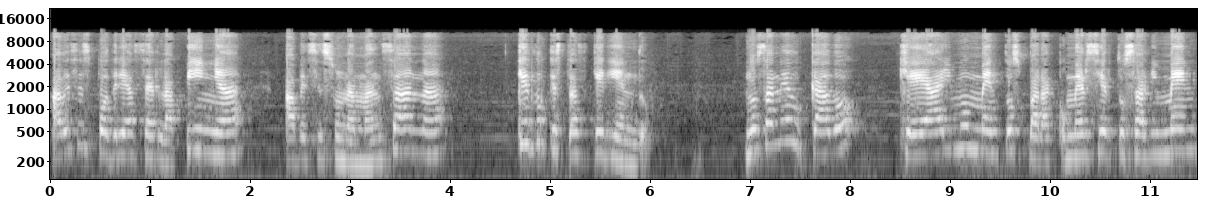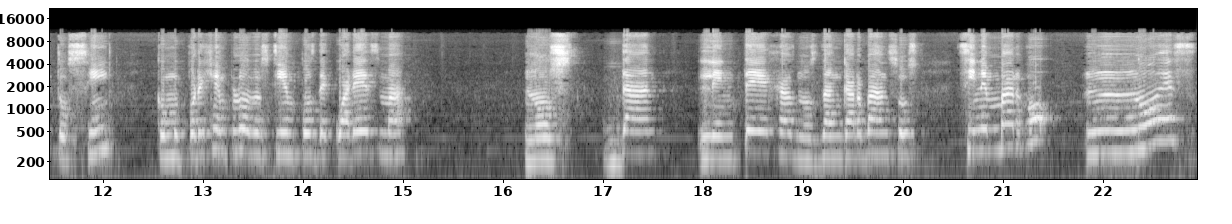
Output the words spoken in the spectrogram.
A veces podría ser la piña, a veces una manzana. ¿Qué es lo que estás queriendo? Nos han educado que hay momentos para comer ciertos alimentos, ¿sí? Como por ejemplo los tiempos de cuaresma, nos dan lentejas, nos dan garbanzos. Sin embargo, no es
